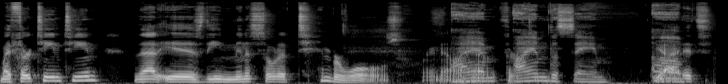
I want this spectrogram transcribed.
My 13 team that is the Minnesota Timberwolves right now. I, I am I am the same. Yeah, um, it's.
